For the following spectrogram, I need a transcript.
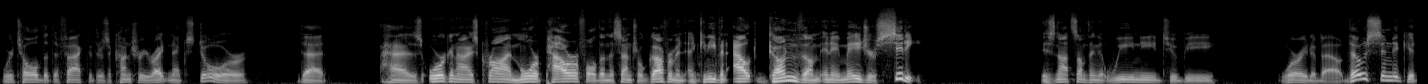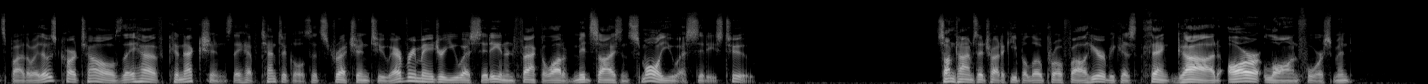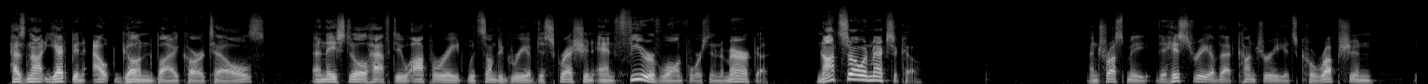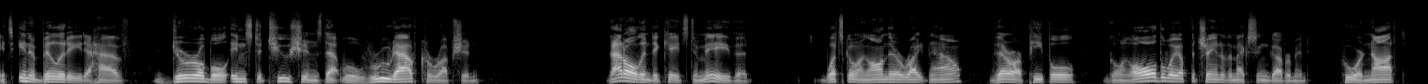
We're told that the fact that there's a country right next door that has organized crime more powerful than the central government and can even outgun them in a major city is not something that we need to be worried about. Those syndicates, by the way, those cartels, they have connections, they have tentacles that stretch into every major U.S. city, and in fact, a lot of mid sized and small U.S. cities, too. Sometimes they try to keep a low profile here because, thank God, our law enforcement has not yet been outgunned by cartels, and they still have to operate with some degree of discretion and fear of law enforcement in America. Not so in Mexico. And trust me, the history of that country, its corruption, its inability to have durable institutions that will root out corruption, that all indicates to me that what's going on there right now, there are people going all the way up the chain of the Mexican government who are not,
